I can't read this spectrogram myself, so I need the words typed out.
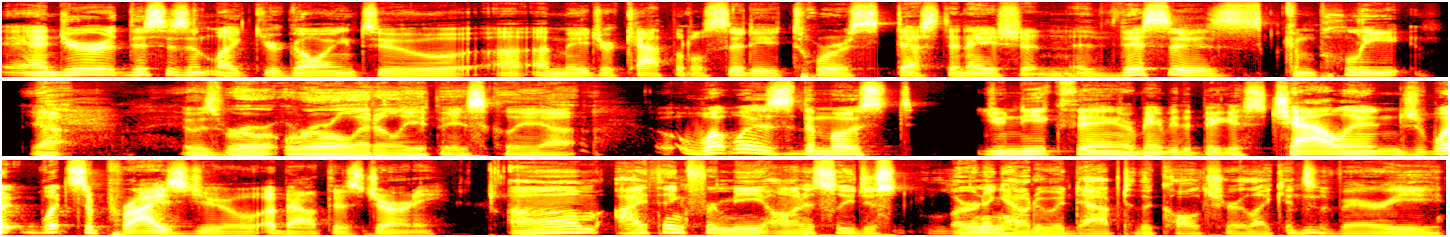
And you're this isn't like you're going to a, a major capital city tourist destination. This is complete. Yeah. It was rural, rural Italy basically, yeah. What was the most unique thing, or maybe the biggest challenge? What what surprised you about this journey? Um, I think for me, honestly, just learning how to adapt to the culture. Like it's a very,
